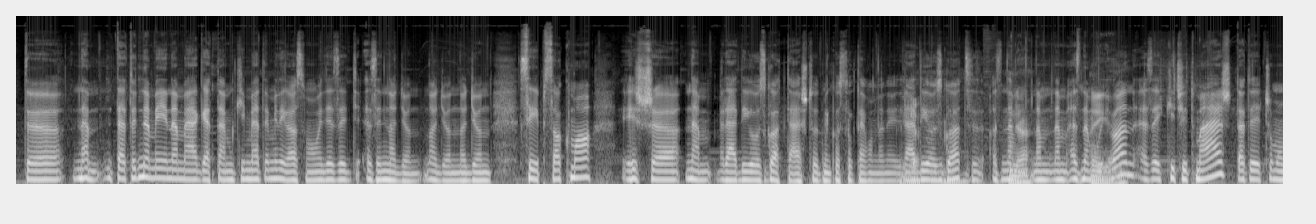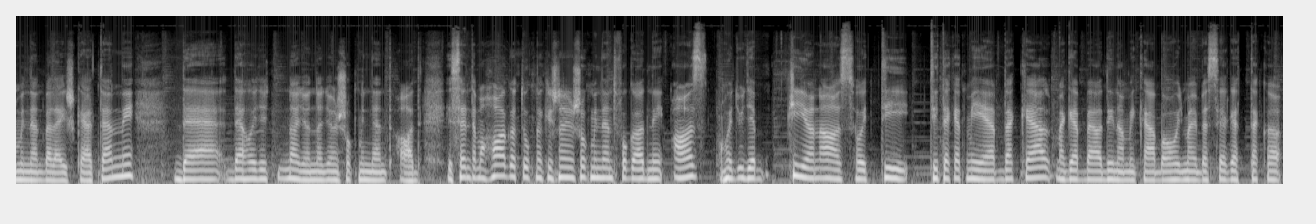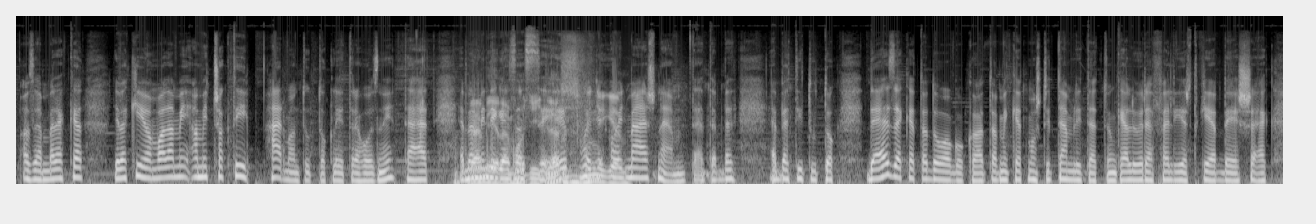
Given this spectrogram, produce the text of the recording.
nem, tehát hogy nem én emelgetem ki, mert én mindig azt mondom, hogy ez egy, ez egy nagyon, nagyon, nagyon szép szakma, és nem rádiózgatás, tudod, mikor szokták mondani, hogy rádiózgat, az nem, Ja. nem, nem, ez nem úgy Igen. van, ez egy kicsit más, tehát egy csomó mindent bele is kell tenni, de, de hogy nagyon-nagyon sok mindent ad. És szerintem a hallgatóknak is nagyon sok mindent fog adni az, hogy ugye kijön az, hogy ti, titeket mi érdekel, meg ebbe a dinamikába, hogy majd beszélgettek a, az emberekkel, ugye kijön valami, amit csak ti hárman tudtok létrehozni, tehát ebben mindig remélem, ez a hogy szép, lesz. hogy, Igen. hogy más nem, tehát ebbe, ebbe ti tudtok. De ezeket a dolgokat, amiket most itt említettünk, előre felírt kérdések,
